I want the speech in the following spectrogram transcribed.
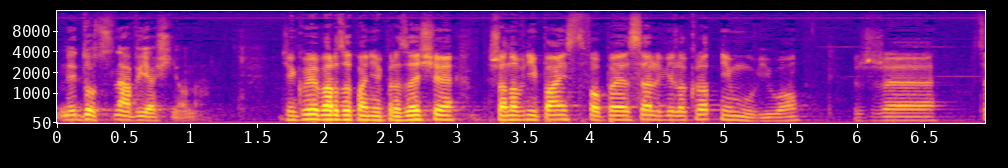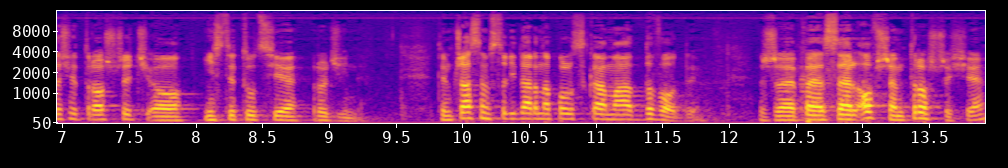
e, do cna wyjaśniona. Dziękuję bardzo panie prezesie. Szanowni państwo, PSL wielokrotnie mówiło, że chce się troszczyć o instytucje rodziny. Tymczasem Solidarna Polska ma dowody, że PSL owszem troszczy się,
